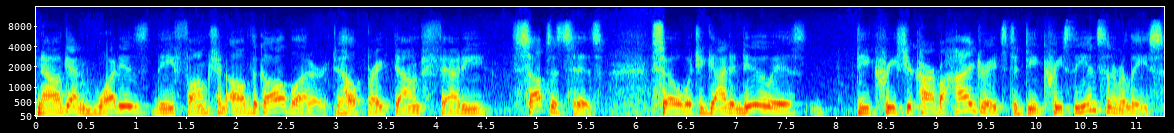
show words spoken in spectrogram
Now again, what is the function of the gallbladder? To help break down fatty substances. So what you got to do is decrease your carbohydrates to decrease the insulin release.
